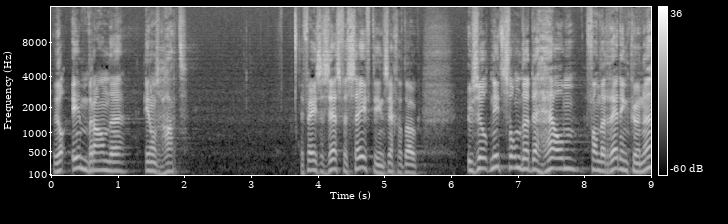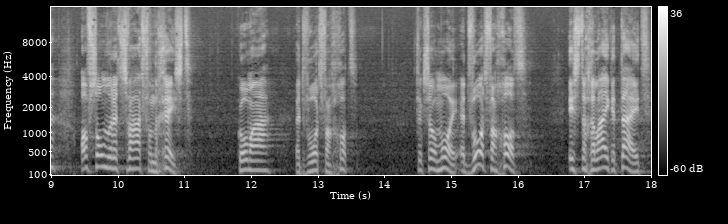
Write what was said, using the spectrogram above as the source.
wil inbranden in ons hart. Efeze 6, vers 17 zegt dat ook. U zult niet zonder de helm van de redding kunnen of zonder het zwaard van de geest. Komma, het woord van God. Dat vind ik zo mooi. Het woord van God is tegelijkertijd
